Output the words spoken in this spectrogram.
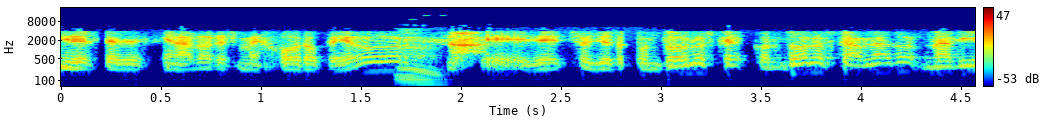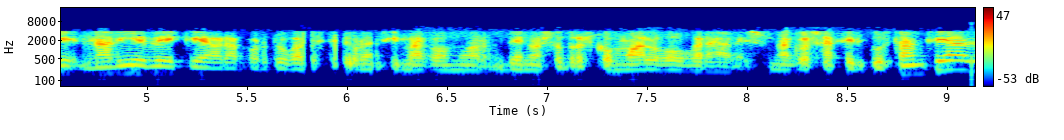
ni del seleccionador es mejor o peor. Mm. Eh, de hecho, yo con todos los que con todos los que he hablado, nadie nadie ve que ahora Portugal esté por encima como de nosotros como algo grave. Es una cosa circunstancial.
